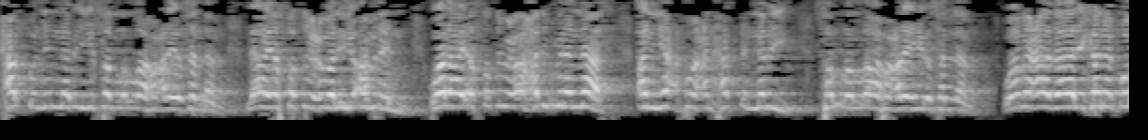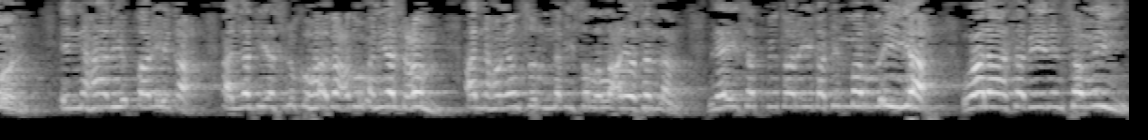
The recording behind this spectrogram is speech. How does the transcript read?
حق للنبي صلى الله عليه وسلم. لا يستطيع ولي أمر ولا يستطيع أحد من الناس أن يعفو عن حق النبي صلى الله عليه وسلم. ومع ذلك نقول إن هذه الطريقة التي يسلكها بعض من يزعم أنه ينصر النبي صلى الله عليه وسلم ليست بطريقة مرضية ولا سبيل سوي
